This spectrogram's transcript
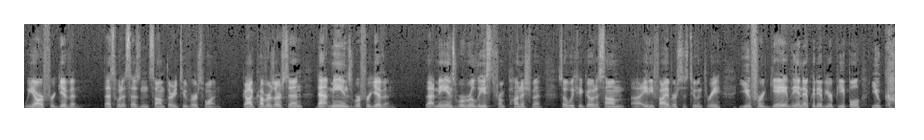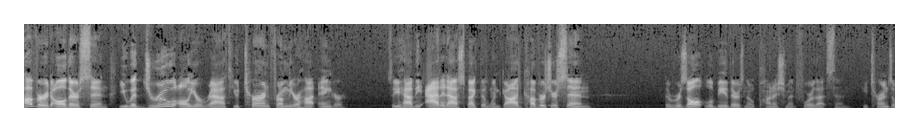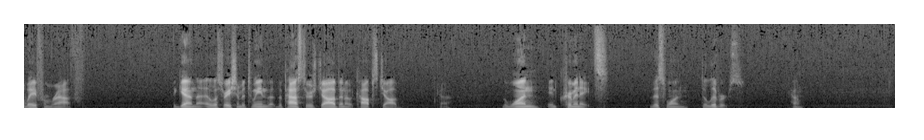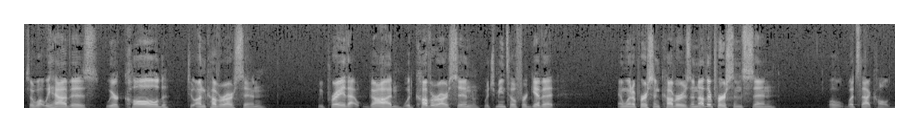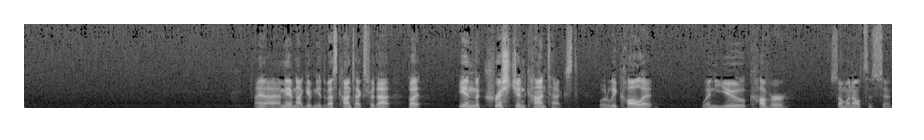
we are forgiven. That's what it says in Psalm 32, verse 1. God covers our sin, that means we're forgiven. That means we're released from punishment. So we could go to Psalm uh, 85, verses 2 and 3. You forgave the iniquity of your people. You covered all their sin. You withdrew all your wrath. You turned from your hot anger. So you have the added aspect of when God covers your sin, the result will be there's no punishment for that sin. He turns away from wrath. Again, that illustration between the, the pastor's job and a cop's job. The one incriminates, this one delivers. Okay? So, what we have is we are called to uncover our sin. We pray that God would cover our sin, which means He'll forgive it. And when a person covers another person's sin, well, what's that called? I, I, may have not given you the best context for that, but in the Christian context, what do we call it when you cover someone else's sin?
